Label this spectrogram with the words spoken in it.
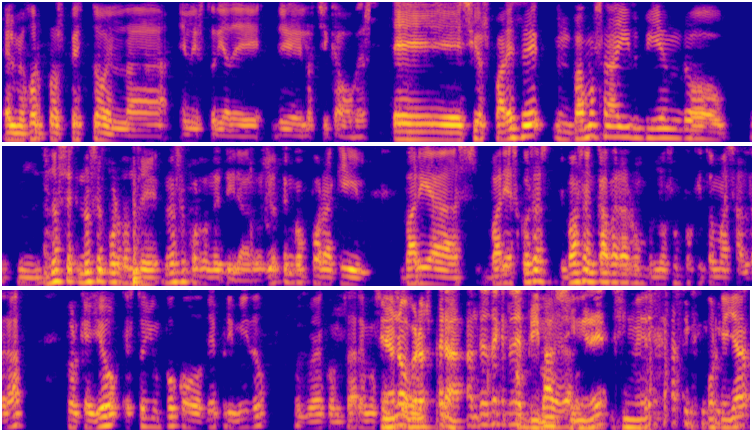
el mejor prospecto en la, en la historia de, de los Chicago Bears. Eh, si os parece, vamos a ir viendo no sé, no sé por dónde, no sé por dónde tiraros. Yo tengo por aquí varias, varias cosas. Vamos a encabrarnos un poquito más al draft, porque yo estoy un poco deprimido. Os voy a contar. Hemos hecho... no, pero espera, antes de que te deprimas, vale, vale. Si, me de, si, me dejas, porque ya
